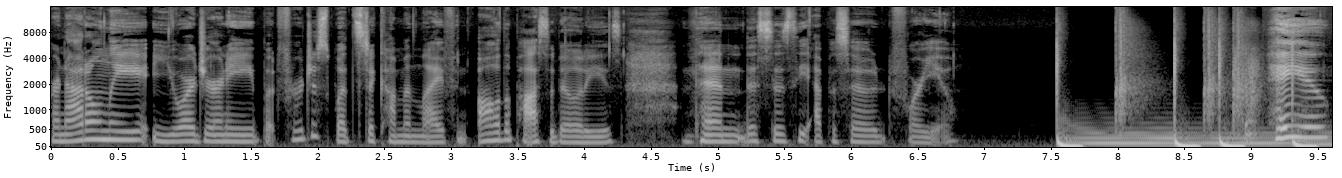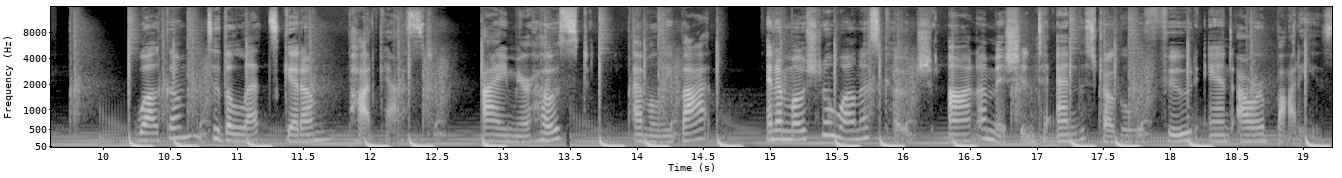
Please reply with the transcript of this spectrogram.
for not only your journey, but for just what's to come in life and all the possibilities, then this is the episode for you. Hey, you! Welcome to the Let's Get 'em podcast. I am your host, Emily Bott, an emotional wellness coach on a mission to end the struggle with food and our bodies.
